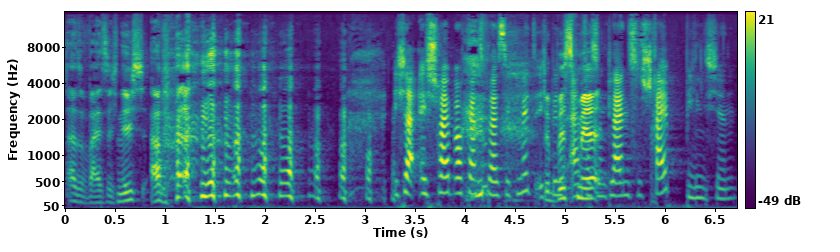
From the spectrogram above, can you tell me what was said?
also weiß ich nicht, aber Ich, ich schreibe auch ganz fleißig mit. Ich Du bin bist einfach mir- so ein kleines Schreibbienchen.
